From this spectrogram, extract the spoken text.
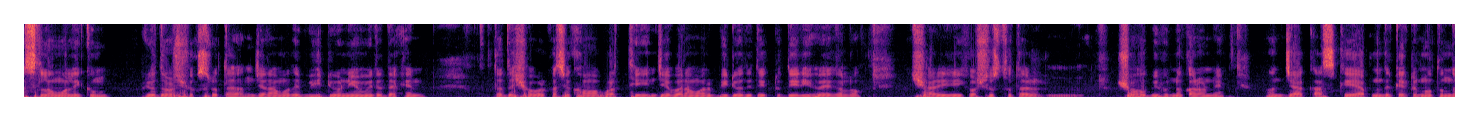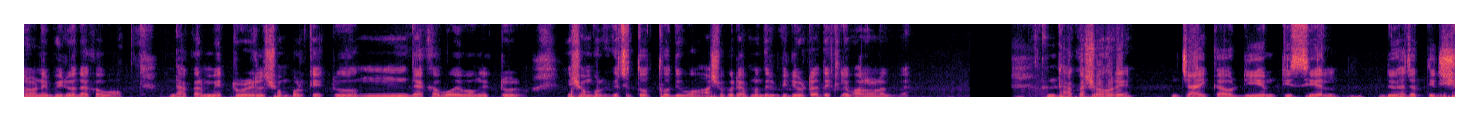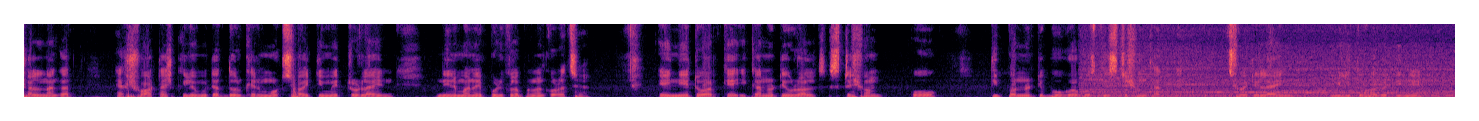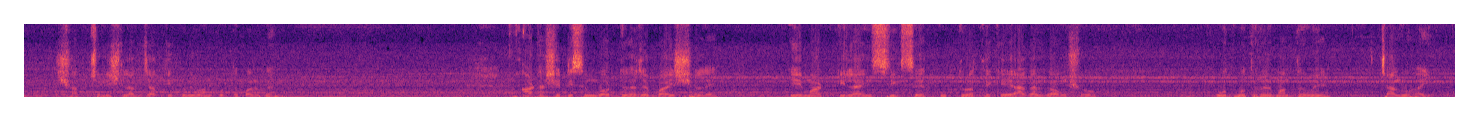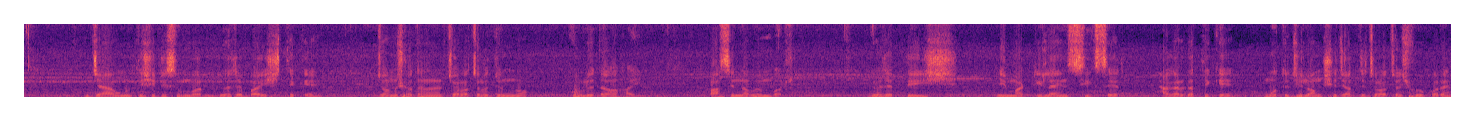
আসসালামু আলাইকুম, প্রিয় দর্শক শ্রোতা, যারা আমাদের ভিডিও নিয়মিত দেখেন, তাদের সবার কাছে ক্ষমা প্রার্থী। যে এবার আমার ভিডিও দিতে একটু দেরি হয়ে গেল, শারীরিক অসুস্থতার সহ বিভিন্ন কারণে। যাক, আজকে আপনাদেরকে একটা নতুন ধরনের ভিডিও দেখাবো। ঢাকার মেট্রো রেল সম্পর্কে একটু দেখাবো এবং একটু এ সম্পর্কে কিছু তথ্য দিব। আশা করি আপনাদের ভিডিওটা দেখলে ভালো লাগবে। ঢাকা শহরে জাইকা ও ডিএমটিসিএল দুই সাল নাগাদ একশো আঠাশ কিলোমিটার দৈর্ঘ্যের মোট ছয়টি মেট্রো লাইন নির্মাণের পরিকল্পনা করেছে। এই নেটওয়ার্কে একান্নটি উড়াল স্টেশন ও তিপ্পান্নটি ভূগর্ভস্থ স্টেশন থাকবে। ছয়টি লাইন মিলিতভাবে দিনে সাতচল্লিশ লাখ যাত্রী পরিবহন করতে পারবে। আঠাশে ডিসেম্বর দু হাজার বাইশ সালে এমআরটি লাইন সিক্সের উত্তরা থেকে আগারগাঁও অংশ উদ্বোধনের মাধ্যমে চালু হয়। যা উনত্রিশে ডিসেম্বর দু হাজার বাইশ থেকে জনসাধারণের চলাচলের জন্য খুলে দেওয়া হয়। পাঁচই নভেম্বর দু হাজার তেইশ এমআরটি লাইন সিক্সের আগারগা থেকে মতিঝিল অংশে যাত্রী চলাচল শুরু করে।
